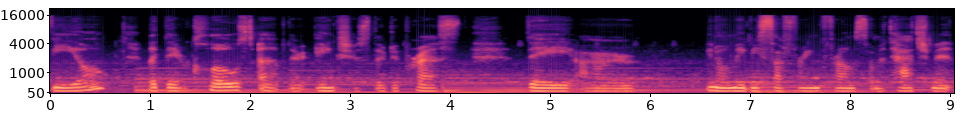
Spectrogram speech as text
feel. Like they are closed up, they're anxious, they're depressed, they are, you know, maybe suffering from some attachment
